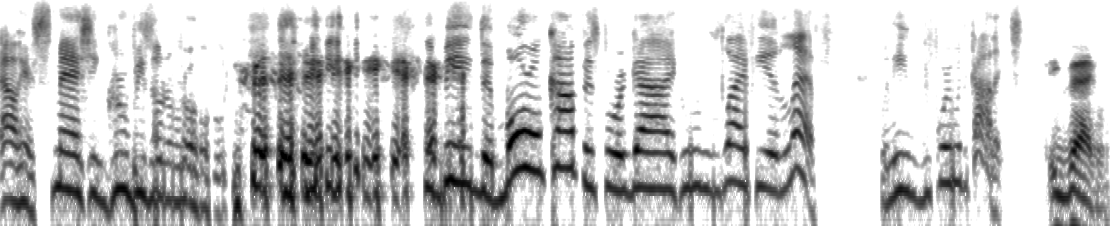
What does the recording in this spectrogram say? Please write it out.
out here smashing groupies on the road, to being the moral compass for a guy whose life he had left when he before he went to college. Exactly.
